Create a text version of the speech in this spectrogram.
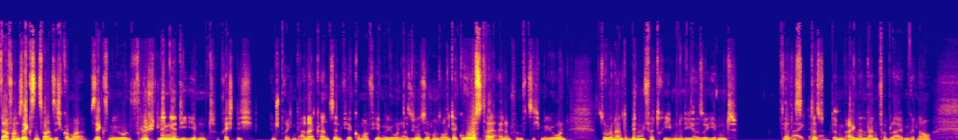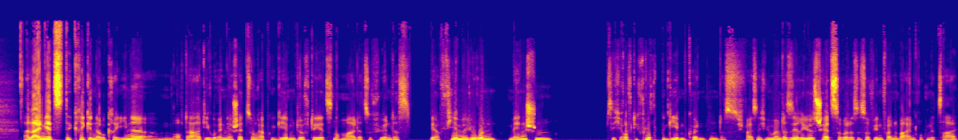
Davon 26,6 Millionen Flüchtlinge, die eben rechtlich entsprechend anerkannt sind, 4,4 Millionen Asylsuchende und der Großteil 51 Millionen sogenannte Binnenvertriebene, die also eben ja, Im, das, eigenen das im eigenen Land verbleiben, genau. Allein jetzt der Krieg in der Ukraine, auch da hat die UN ja Schätzung abgegeben, dürfte jetzt nochmal dazu führen, dass ja, 4 Millionen Menschen sich auf die Flucht begeben könnten. Das, ich weiß nicht, wie man das seriös schätzt, aber das ist auf jeden Fall eine beeindruckende Zahl.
